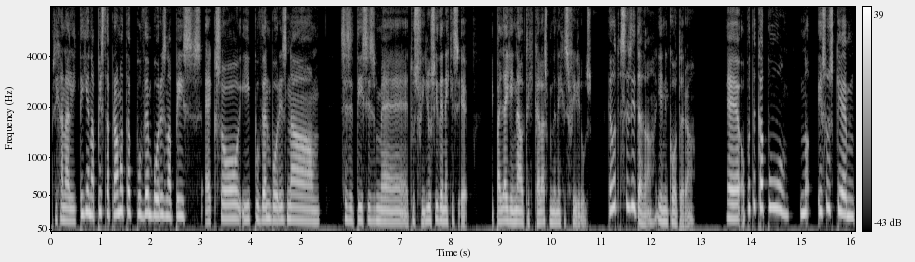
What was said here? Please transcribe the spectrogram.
ψυχαναλυτή για να πεις τα πράγματα που δεν μπορείς να πεις έξω ή που δεν μπορείς να συζητήσεις με τους φίλους ή δεν έχεις... Ε, η παλιά γενιά ότι έχει καλά, ας πούμε, δεν έχεις φίλους. Εγώ τα συζήταγα γενικότερα. Ε, οπότε κάπου νο, ίσως και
